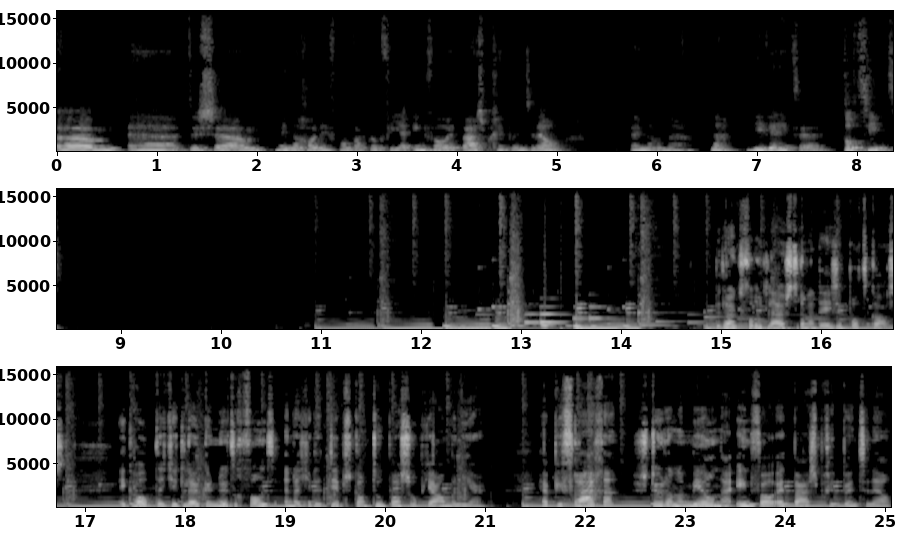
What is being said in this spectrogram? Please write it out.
Um, uh, dus um, neem dan gewoon even contact op via info.baasbegrip.nl. En dan, nou, wie weet, tot ziens. Bedankt voor het luisteren naar deze podcast. Ik hoop dat je het leuk en nuttig vond en dat je de tips kan toepassen op jouw manier. Heb je vragen? Stuur dan een mail naar info.baasbegrip.nl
